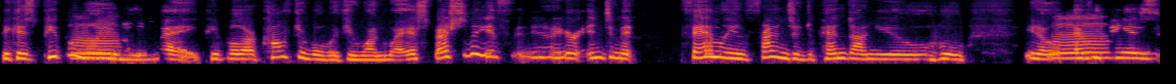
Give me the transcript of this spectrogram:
Because people know you mm. one way. People are comfortable with you one way especially if you know your intimate family and friends who depend on you who you know mm. everything is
